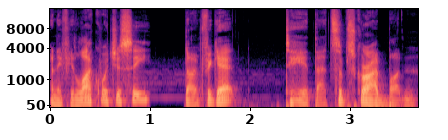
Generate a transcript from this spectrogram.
and if you like what you see, don't forget to hit that subscribe button.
